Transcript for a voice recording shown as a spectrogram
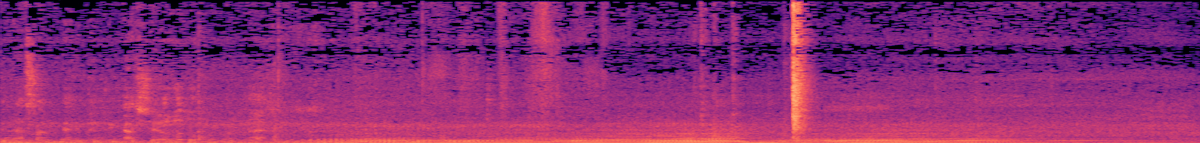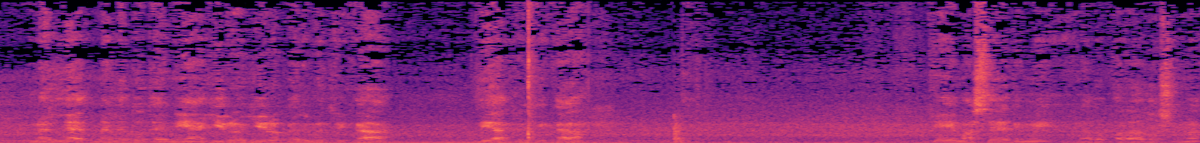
Περάσαμε περιμετρικά σε όλο το προπαγκάζ LED, με λεντοτενία, γύρω-γύρω περιμετρικά, διακριτικά και είμαστε έτοιμοι να το παραδώσουμε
